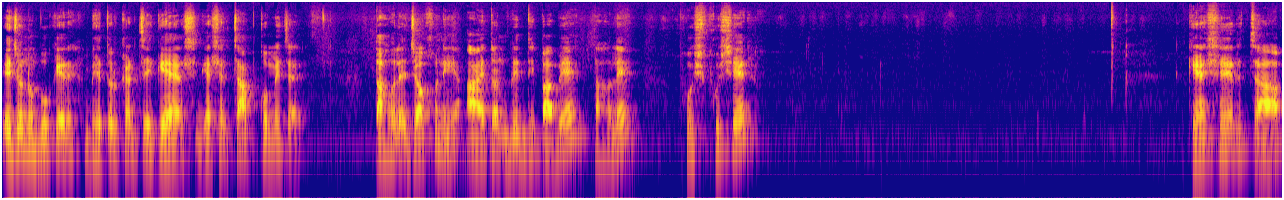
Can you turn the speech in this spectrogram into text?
এজন্য বুকের ভেতরকার যে গ্যাস, গ্যাসের চাপ কমে যায়। তাহলে যখনই আয়তন বৃদ্ধি পাবে, তাহলে ফুসফুসের গ্যাসের চাপ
